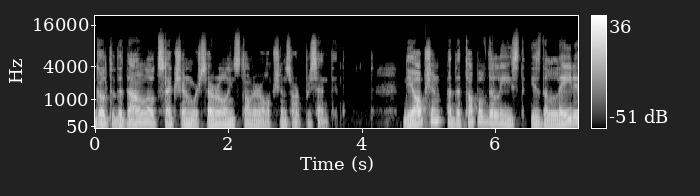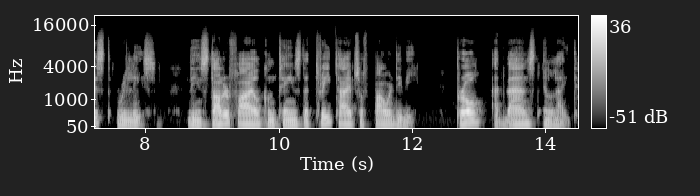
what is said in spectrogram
go to the download section where several installer options are presented. The option at the top of the list is the latest release. The installer file contains the three types of PowerDB, Pro, Advanced, and Lite.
